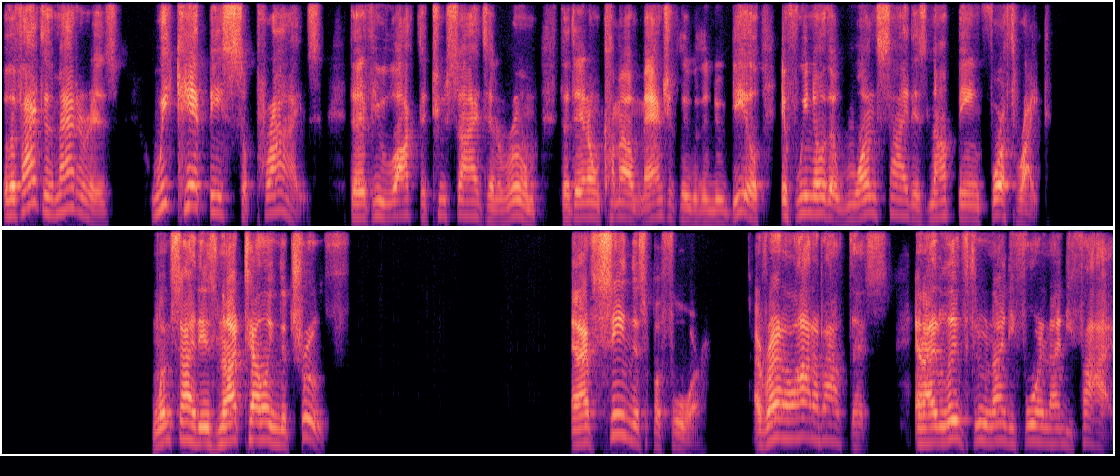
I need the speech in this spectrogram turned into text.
But the fact of the matter is, we can't be surprised that if you lock the two sides in a room, that they don't come out magically with a new deal if we know that one side is not being forthright. One side is not telling the truth. And I've seen this before. I've read a lot about this, and I lived through 94 and 95.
